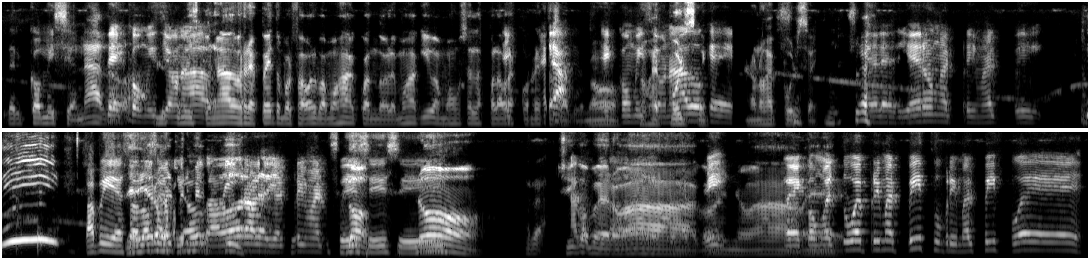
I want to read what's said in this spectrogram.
Del comisionado. del El comisionado. comisionado, respeto, por favor. Vamos a, cuando hablemos aquí, vamos a usar las palabras Eh, correctas para que no el nos comisionado expulsen. que, No nos expulsen. que le dieron el primer pick. Sí, papi, eso Le lo dieron se el jugadora le dio el primer pick. Sí, No, sí, sí. No, chico, pero ah, coño, ah, Pues como él tuvo el primer pick, su primer pick fue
